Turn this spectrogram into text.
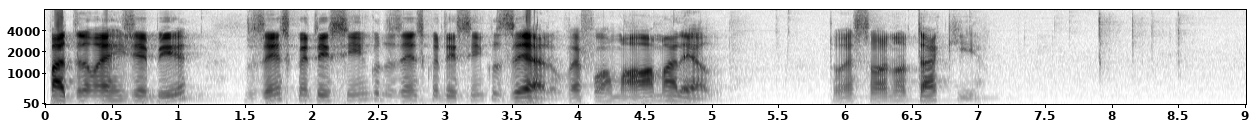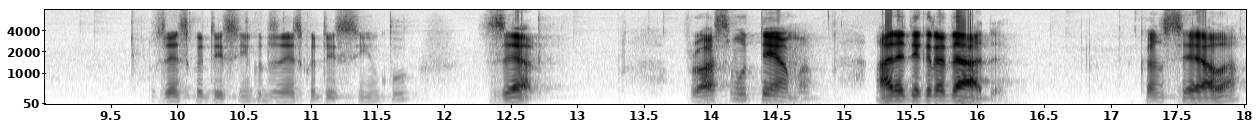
padrão RGB, 255, 255, 0, vai formar o amarelo. Então, é só anotar aqui. 255, 255, 0. Próximo tema, área degradada cancela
